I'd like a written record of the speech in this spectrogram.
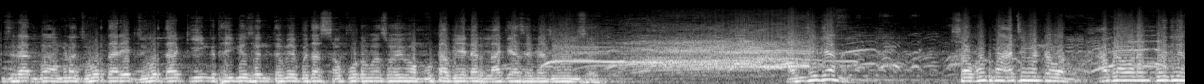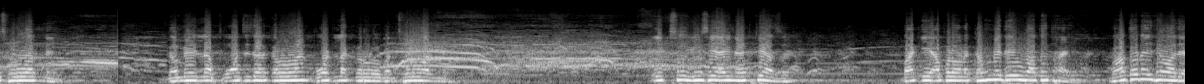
ગુજરાતમાં હમણાં જોરદાર એક જોરદાર કિંગ થઈ ગયો છે અને તમે બધા સપોર્ટમાં છો એવા મોટા બેનર લાગ્યા છે મેં જોયું છે. સમજી ગયા ને? સપોર્ટમાં આજીવન રહેવાનું. આપણા વાળાને કોઈ દિવસ છોડવાનું નહીં. ગમે એટલા પાંચ હજાર કરોડ હોય પાંચ લાખ કરોડ પણ છોડવાનું નહીં. એકસો વીસે આવીને અટક્યા છે. બાકી આપણા ગમે તેવી વાતો થાય. વાતો નહીં થવા દે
